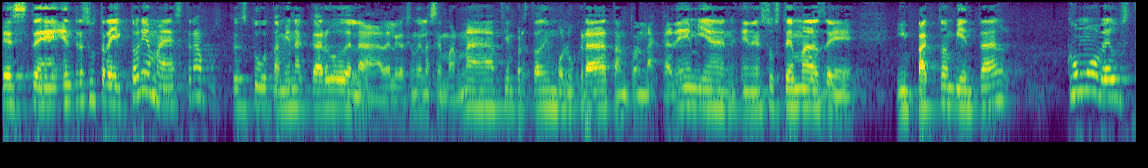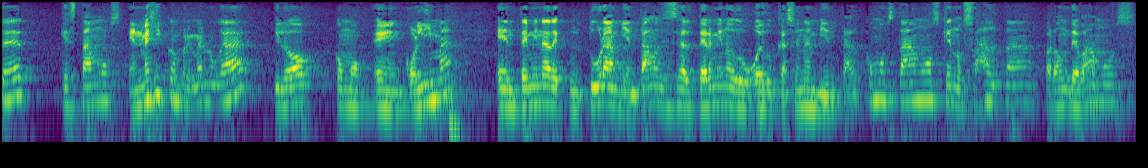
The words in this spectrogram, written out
Este, entre su trayectoria maestra, pues estuvo también a cargo de la delegación de la Semarnat, siempre ha estado involucrada tanto en la academia, en, en esos temas de impacto ambiental. ¿Cómo ve usted que estamos en México en primer lugar y luego como en Colima en términos de cultura ambiental, no sé si es el término, o educación ambiental. ¿Cómo estamos? ¿Qué nos falta? ¿Para dónde vamos?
